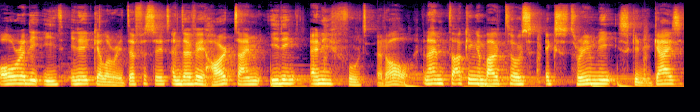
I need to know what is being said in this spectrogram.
already eat in a calorie deficit and have a hard time eating any food at all. And I'm talking about those extremely skinny guys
